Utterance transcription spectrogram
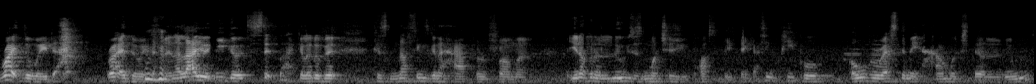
right the way down right the way down and allow your ego to sit back a little bit because nothing's going to happen from a you're not going to lose as much as you possibly think. I think people overestimate how much they'll lose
